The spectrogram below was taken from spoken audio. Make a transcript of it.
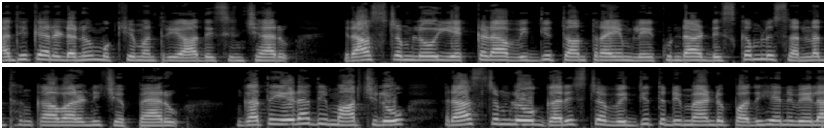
అధికారులను ముఖ్యమంత్రి ఆదేశించారు. రాష్ట్రంలో ఎక్కడా విద్యుత్ అంతరాయం లేకుండా డిస్కంలు సన్నద్ధం కావాలని చెప్పారు. గత ఏడాది మార్చిలో రాష్ట్రంలో గరిష్ట విద్యుత్ డిమాండ్ పదిహేను వేల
